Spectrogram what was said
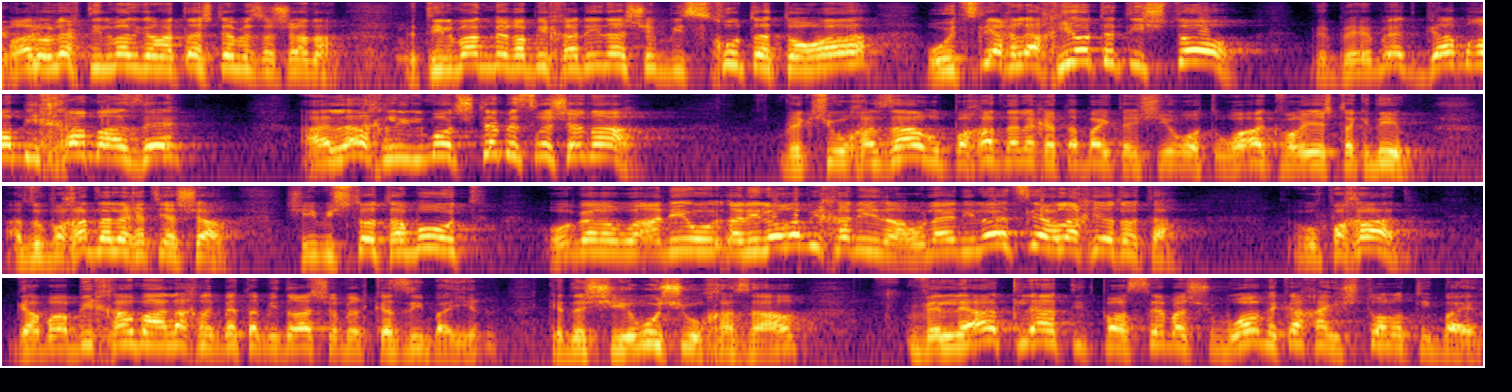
אמרה לו, לך תלמד גם אתה 12 שנה. ותלמד מרבי חנינא שבזכות התורה הוא הצליח להחיות את אשתו. ובאמת, גם רבי חמא הזה הלך ללמוד 12 שנה. וכשהוא חזר, הוא פחד ללכת הביתה ישירות, הוא ראה כבר יש תקדים. אז הוא פחד ללכת ישר. שאם אשתו תמות, הוא אומר, אני, אני לא רבי חנינא, אולי אני לא אצליח להחיות אותה. הוא פחד. גם רבי חמא הלך לבית המדרש המרכזי בעיר, כדי שיראו שהוא חזר, ולאט לאט תתפרסם השמועה, וככה אשתו לא תיבהל,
